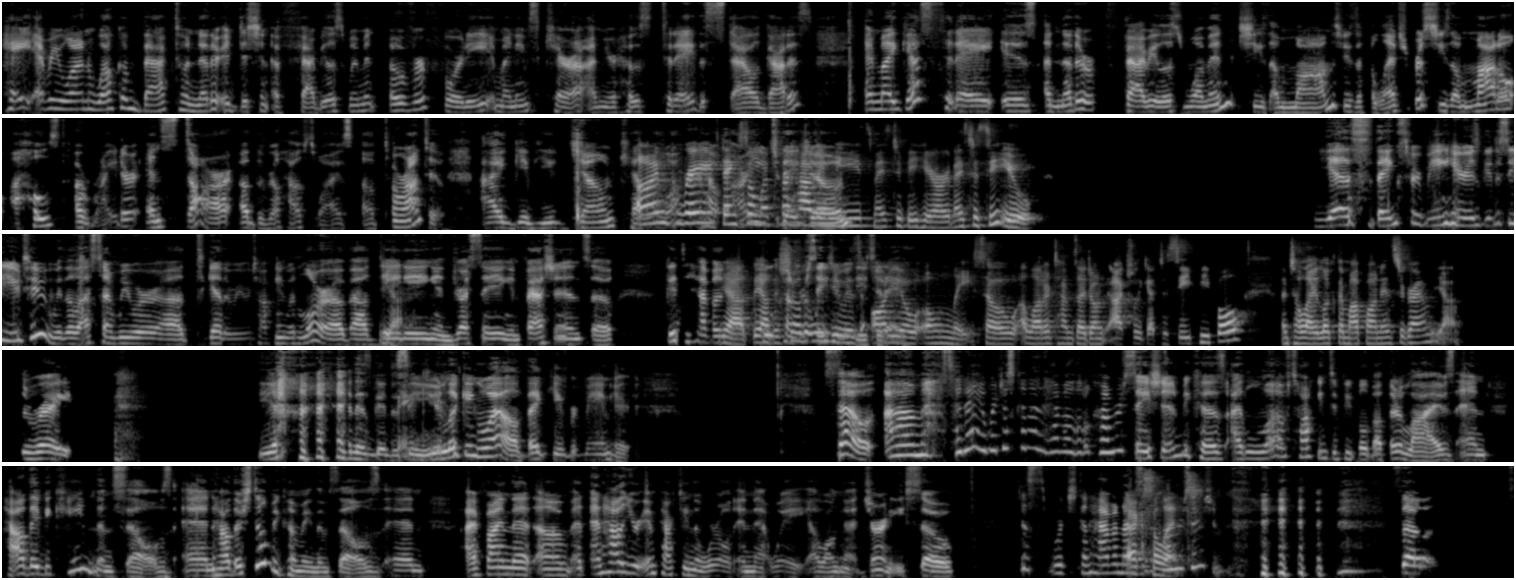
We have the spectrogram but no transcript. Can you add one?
Hey everyone, welcome back to another edition of Fabulous Women Over 40. And my name's Kara. I'm your host today, the Style Goddess. And my guest today is another fabulous woman. She's a mom, she's a philanthropist, she's a model, a host, a writer, and star of The Real Housewives of Toronto. I give you Joan Kelly. I'm great. How Thanks so much today, for having Joan? me. It's nice to be here. Nice to see you. Yes, thanks for being here. It's good to see you too. The last time we were uh, together, we were talking with Laura about dating yeah. and dressing and fashion. So good to have a yeah. Yeah, the show that we do is audio only, so a lot of times I don't actually get to see people until I look them up on Instagram. Yeah, right. Yeah, it is good to Thank see you. You're looking well. Thank you for being here. So, um, today we're just going to have a little conversation because I love talking to people about their lives and how they became themselves and how they're still becoming themselves. And I find that, um, and, and how you're impacting the world in that way along that journey. So, just we're just going to have a nice conversation. so,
